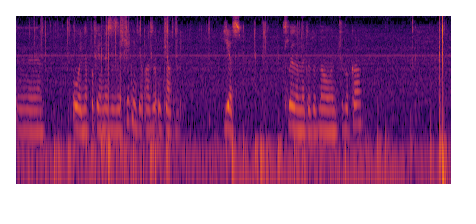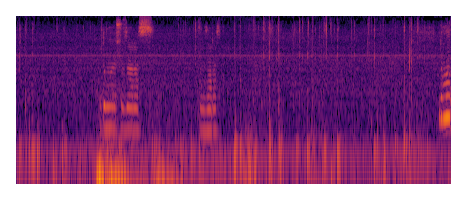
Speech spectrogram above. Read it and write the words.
Е, ой, навпаки, не за защитників, а за учасників. Єс. Слили ми тут одного чувака. Думаю, що зараз. Зараз. Думаю,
